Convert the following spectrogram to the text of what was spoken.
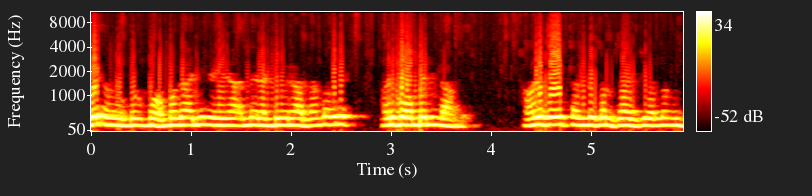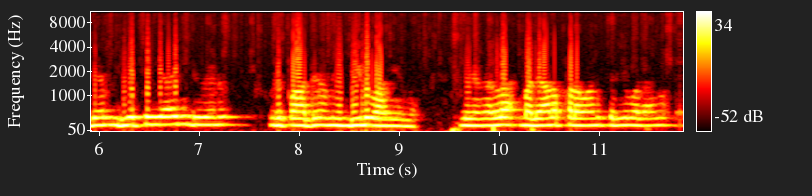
K Muhammad Ali അന്ന് രണ്ടുപേരാണ് അന്ന് അവർ അവർ ബോംബെയിലാണ് അവർ പോയി കണ്ട് സംസാരിച്ചു. അന്ന് ഇദ്ദേഹം ഇരുപത്തയ്യായിരം രൂപയാണ് ഒരു പാട്ടിനാണ് ഇന്ത്യയിൽ വാങ്ങിയത്. ഞങ്ങളുടെ മലയാള പടമാണ് ചെറിയ പടമാണ്.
